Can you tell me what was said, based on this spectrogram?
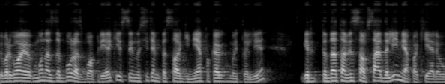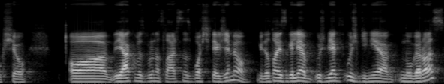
dabar galvoju, Mūnas Dabūras buvo priekiai, jisai nusitempė savo gynėją pakankamai toli ir tada tą visą offside liniją pakėlė aukščiau. O Jakobas Brunas Larsinas buvo šiek tiek žemiau. Ir dėl to jis galėjo užbėgti už gynėjo nugaros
